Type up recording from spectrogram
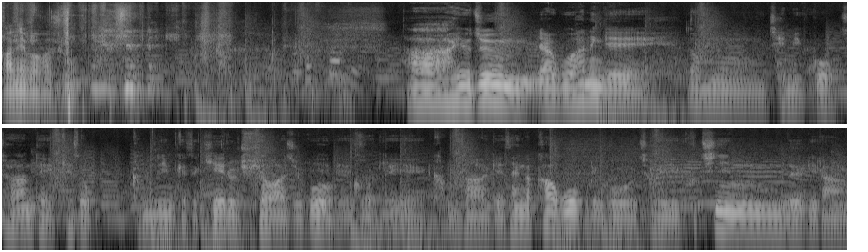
안 해봐가지고. 아 요즘 야구 하는 게 너무 재밌고 저한테 계속 감독님께서 기회를 주셔가지고 그래서 되게 감사하게 생각하고 그리고 저희 코치님들이랑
